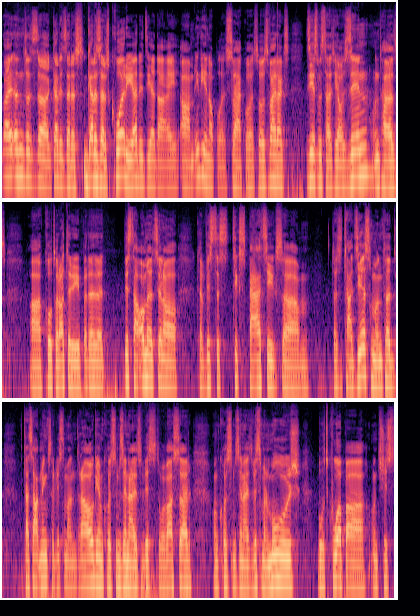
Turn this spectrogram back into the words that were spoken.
Vai, tas uh, Garazaras korī arī dziedāja um, Indianapolis svēkos. So es vairākas dziesmas tās jau zinu un tās uh, kultūra atturība, bet uh, viss tā emocionāli, ka viss tas tik spēcīgs, um, tas ir tā dziesma un tad tās atmiņas ar visiem maniem draugiem, ko esmu zinājis visu to vasaru, un ko esmu zinājis visu manu mūžu, būt kopā. Un šis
